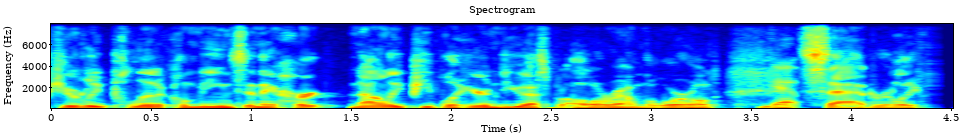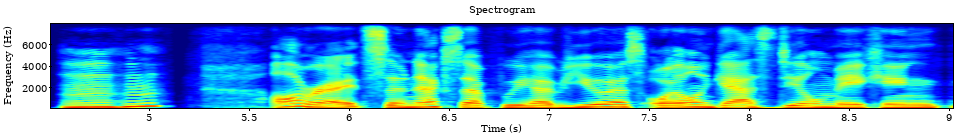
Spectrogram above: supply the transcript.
purely political means, and they hurt not only people here in the U.S. but all around the world. Yep. Sad, really. Mm-hmm. All right. So next up, we have U.S. oil and gas deal making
